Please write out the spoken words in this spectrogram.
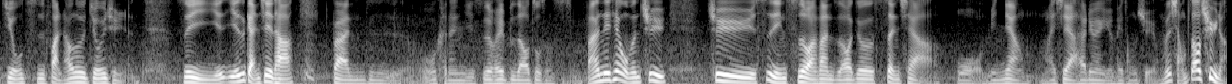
揪吃饭，然后都揪一群人，所以也也是感谢他。不然就是我可能也是会不知道做什么事情。反正那天我们去去士林吃完饭之后，就剩下我明亮、马来西亚还有另外一个原配同学，我们想不知道去哪，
